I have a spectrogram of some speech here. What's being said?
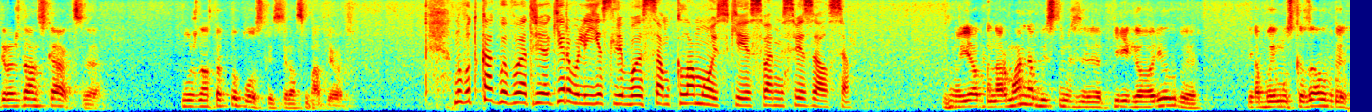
гражданская акция. Нужно в такой плоскости рассматривать. Ну вот как бы вы отреагировали, если бы сам Коломойский с вами связался? Ну, я бы нормально бы с ним э, переговорил бы. Я бы ему сказал бы,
